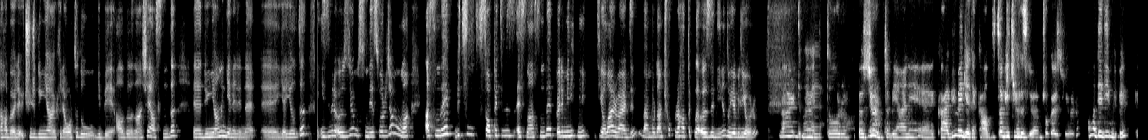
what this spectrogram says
daha böyle üçüncü dünya ülkeleri, Orta Doğu gibi algılanan şey aslında e, dünyanın geneline e, yayıldı. İzmir'i özlüyor musun diye soracağım ama aslında hep bütün sohbetimiz esnasında hep böyle minik minik tiyolar verdin. Ben buradan çok rahatlıkla özlediğini duyabiliyorum. Verdim evet doğru. Özlüyorum tabii yani e, kalbim Ege'de kaldı. Tabii ki özlüyorum, çok özlüyorum. Ama dediğim gibi e,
